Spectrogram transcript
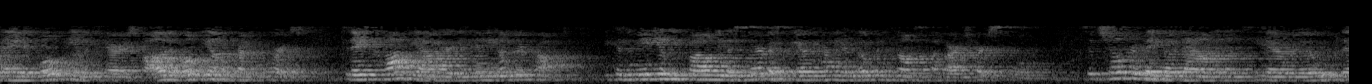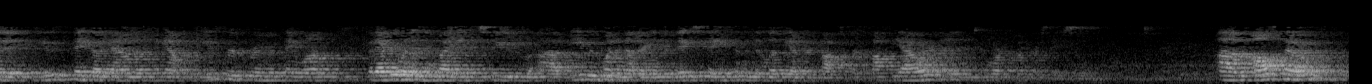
today, and it won't be in the parish hall, and it won't be on the front porch. Today's coffee hour is in the undercroft, because immediately following the service, we are having an open house of our church school. So children may go down and see their room, the youth may go down and hang out in the youth group room if they want, but everyone is invited to uh, be with one another in the big space in the middle of the undercroft for coffee hour and more conversation. Um, also,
